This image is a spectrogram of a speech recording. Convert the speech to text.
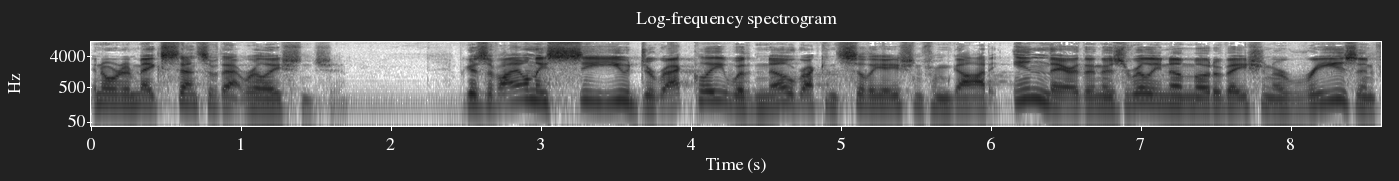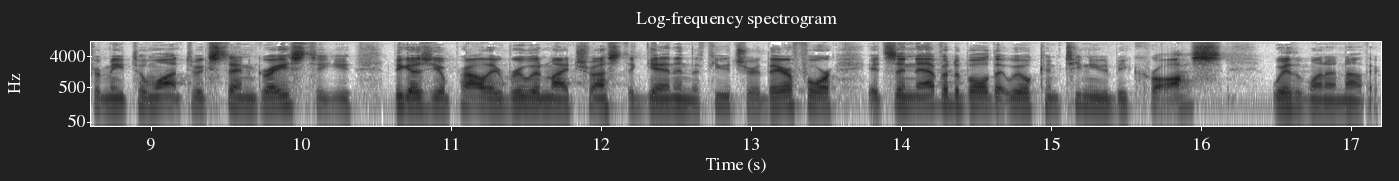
in order to make sense of that relationship. Because if I only see you directly with no reconciliation from God in there, then there's really no motivation or reason for me to want to extend grace to you because you'll probably ruin my trust again in the future. Therefore, it's inevitable that we'll continue to be cross with one another.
